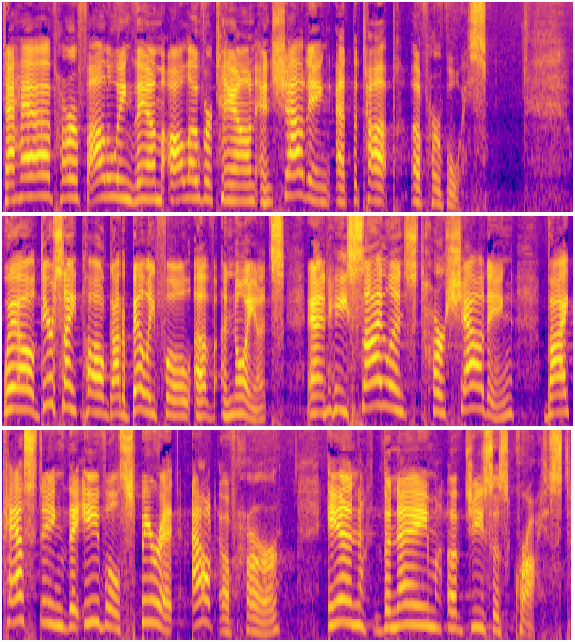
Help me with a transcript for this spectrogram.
to have her following them all over town and shouting at the top of her voice. Well, dear St. Paul got a bellyful of annoyance and he silenced her shouting by casting the evil spirit out of her in the name of Jesus Christ.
